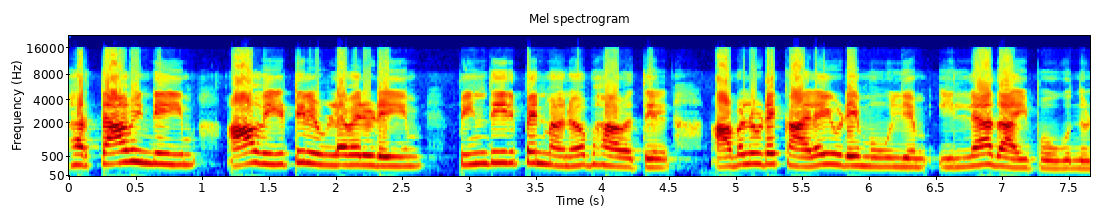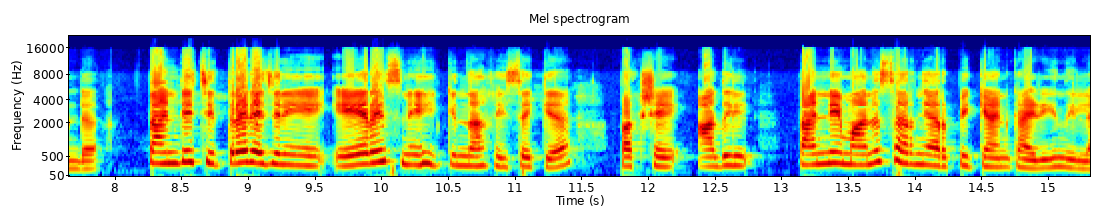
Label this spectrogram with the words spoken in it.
ഭർത്താവിന്റെയും ആ വീട്ടിലുള്ളവരുടെയും പിന്തിരിപ്പൻ മനോഭാവത്തിൽ അവളുടെ കലയുടെ മൂല്യം ഇല്ലാതായി പോകുന്നുണ്ട്. തന്റെ ചിത്രരചനയെ ഏറെ സ്നേഹിക്കുന്ന ഫിസയ്ക്ക് പക്ഷേ അതിൽ തന്നെ മനസ്സറിഞ്ഞർപ്പിക്കാൻ കഴിയുന്നില്ല.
